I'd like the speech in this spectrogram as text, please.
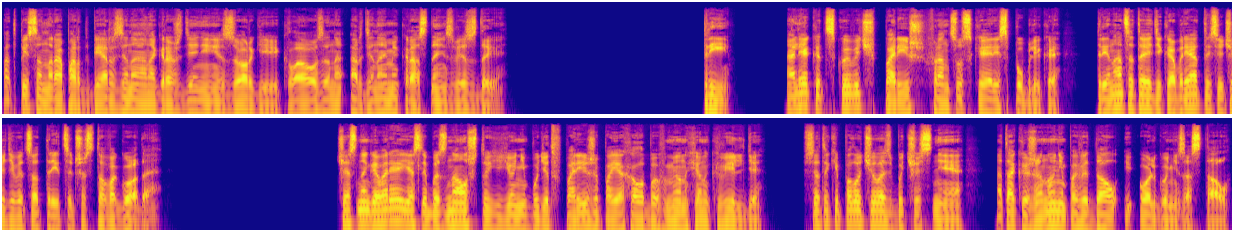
Подписан рапорт Берзина о награждении Зорги и Клаузена орденами Красной Звезды. 3. Олег Ицкович, Париж, Французская республика. 13 декабря 1936 года. Честно говоря, если бы знал, что ее не будет в Париже, поехал бы в Мюнхен к Вильде. все таки получилось бы честнее, а так и жену не повидал, и Ольгу не застал.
